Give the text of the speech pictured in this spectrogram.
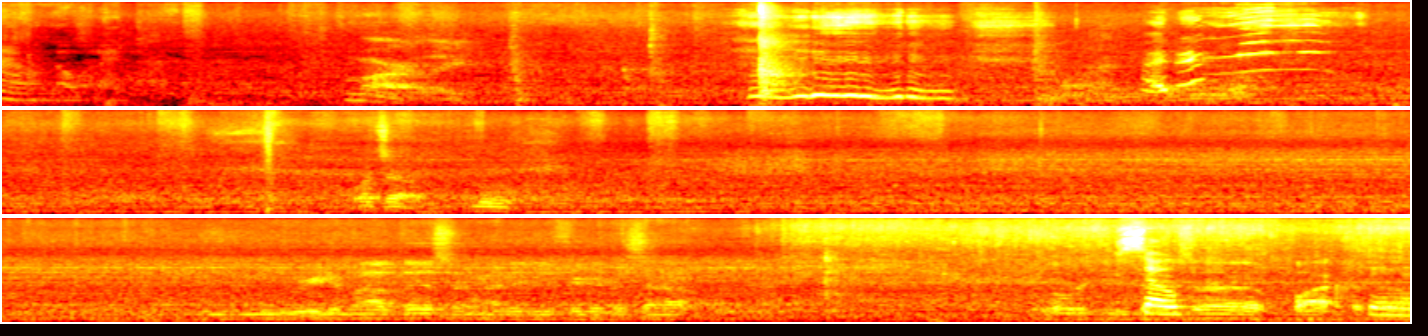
I don't know what I. did. Marley. I didn't. Watch out. Move. Did you read about this, or how did you figure this out? So, That's a flat. That's cleaning. a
